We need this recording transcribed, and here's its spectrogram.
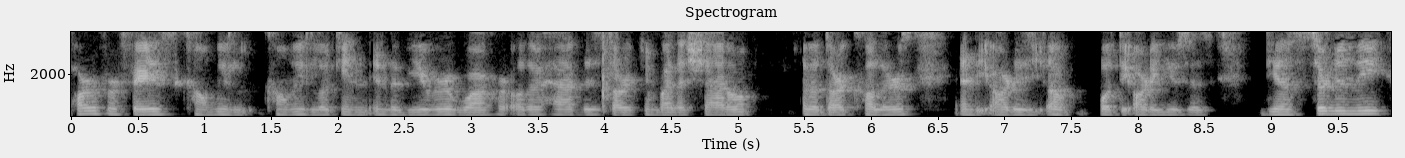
Part of her face calmly, calmly looking in the viewer, while her other half is darkened by the shadow of the dark colors and the artist of what the artist uses. The uncertainty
